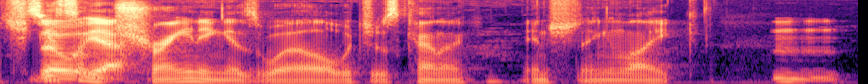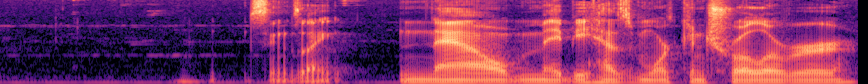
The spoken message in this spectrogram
She So, gets some yeah. training as well, which is kind of interesting. Like, mhm. seems like now maybe has more control over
